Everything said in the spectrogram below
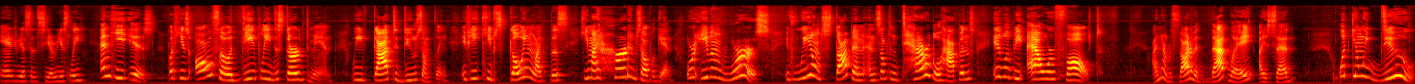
Andrea said seriously. And he is. But he's also a deeply disturbed man. We've got to do something. If he keeps going like this, he might hurt himself again, or even worse. If we don't stop him and something terrible happens, it would be our fault. I never thought of it that way, I said. What can we do?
